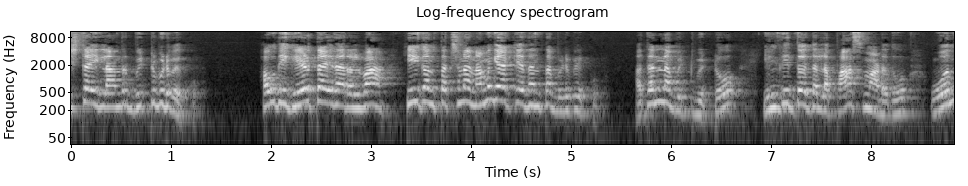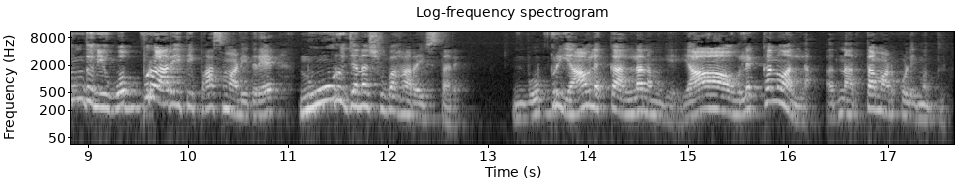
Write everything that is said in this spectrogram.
ಇಷ್ಟ ಇಲ್ಲ ಅಂದ್ರೆ ಬಿಟ್ಟು ಬಿಡಬೇಕು ಹೌದು, ಈಗ ಹೇಳ್ತಾ ಇದಾರಲ್ವಾ? ಹೀಗಂದ ತಕ್ಷಣ ನಮಗೆ ಯಾಕೆ ಅದಂತ ಬಿಡಬೇಕು? ಅದನ್ನ ಬಿಟ್ಬಿಟ್ಟು ಇಲ್ದಿದ್ದದೆಲ್ಲ ಪಾಸ್ ಮಾಡೋದು. ಒಂದು ನೀವು ಒಬ್ರು ಆ ರೀತಿ ಪಾಸ್ ಮಾಡಿದ್ರೆ ನೂರು ಜನ ಶುಭ ಹಾರೈಸ್ತಾರೆ. ಒಬ್ರು ಯಾವ ಲೆಕ್ಕ ಅಲ್ಲ ನಮಗೆ. ಯಾವ ಲೆಕ್ಕನೂ ಅಲ್ಲ. ಅದನ್ನ ಅರ್ಥ ಮಾಡ್ಕೊಳ್ಳಿ ಮೊದಲು.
